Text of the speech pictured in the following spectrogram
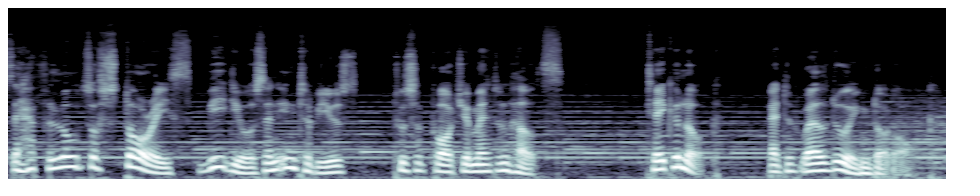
they have loads of stories, videos, and interviews to support your mental health. Take a look at welldoing.org.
